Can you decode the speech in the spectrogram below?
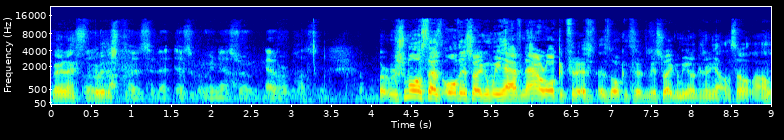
Very nice. It So could be the- is, an- a green esrog ever possible? But Shmuel says all the esrogim we have now are all considered is, is all considered to be esrogim. We don't consider yellow. So uh,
